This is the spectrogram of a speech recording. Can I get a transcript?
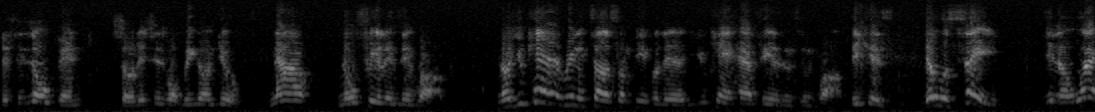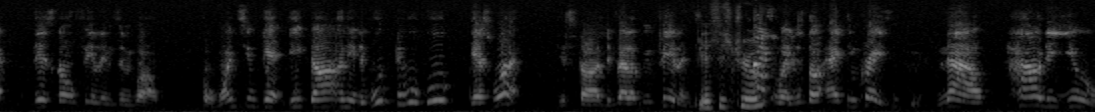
This is open, so this is what we're gonna do. Now, no feelings involved. No, you can't really tell some people that you can't have feelings involved because they will say, you know what, there's no feelings involved. But once you get deep down in the whoop de whoop whoop, guess what? You start developing feelings. this is true That's when you start acting crazy. Now, how do you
